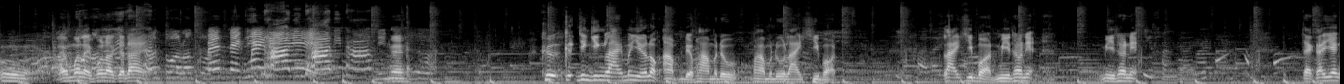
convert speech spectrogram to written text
เออแล้วเมื่อไหร่พวกเราจะได้ ตัว ไงคือคือจริงๆลายไม่เยอะหรอกอะเดี๋ยวพามาดูพามาดูลายคีย์บอร์ด ลายคีย์บอร์ดมีเท่าเนี้ยมีเท่าเนี้ยแต่ก็ยัง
